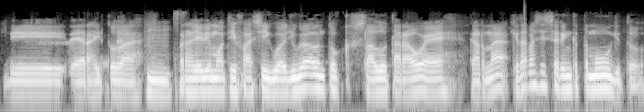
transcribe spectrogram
di daerah itulah. Hmm. Pernah jadi motivasi gue juga untuk selalu taraweh karena kita pasti sering ketemu gitu.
